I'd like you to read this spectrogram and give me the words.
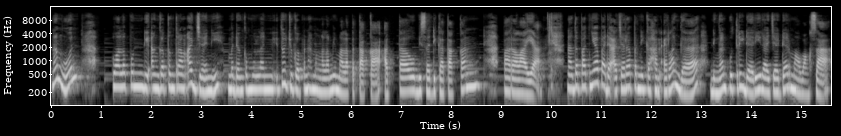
Namun, Walaupun dianggap tentram aja nih, Medang Kemulan itu juga pernah mengalami malapetaka atau bisa dikatakan paralaya. Nah, tepatnya pada acara pernikahan Erlangga dengan putri dari Raja Dharma Wangsa,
